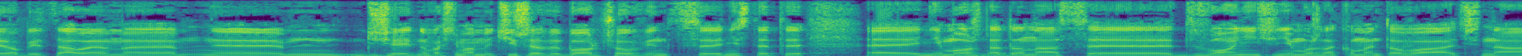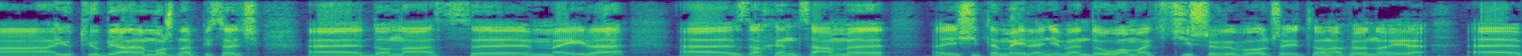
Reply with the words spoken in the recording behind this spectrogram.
e, Obiecałem, dzisiaj no właśnie mamy ciszę wyborczą, więc niestety nie można do nas dzwonić i nie można komentować na YouTubie, ale można pisać do nas maile. Zachęcamy. Jeśli te maile nie będą łamać ciszy wyborczej, to na pewno je e,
